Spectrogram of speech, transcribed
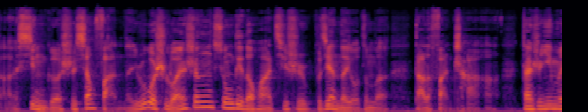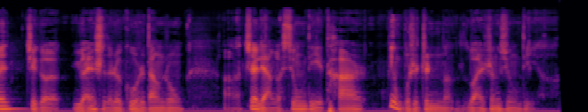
啊性格是相反的？如果是孪生兄弟的话，其实不见得有这么大的反差啊。但是因为这个原始的这个故事当中啊，这两个兄弟他并不是真正的孪生兄弟啊，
